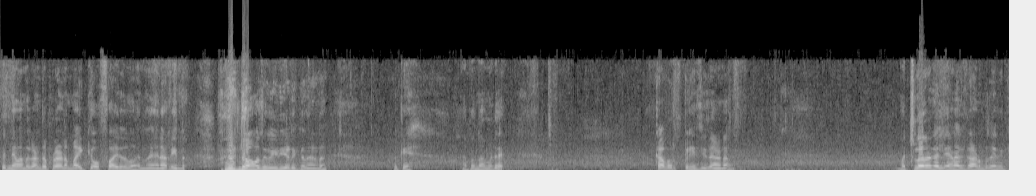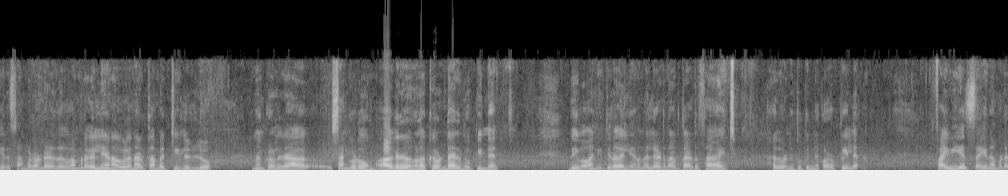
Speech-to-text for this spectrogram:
പിന്നെ വന്ന് കണ്ടപ്പോഴാണ് മൈക്ക് ഓഫ് ആയിരുന്നു എന്ന് ഞാൻ അറിയുന്നത്. രണ്ടാമത് വീഡിയോ എടുക്കുന്നതാണ്. ഓക്കെ അപ്പോൾ നമ്മുടെ കവർ പേജ് ഇതാണ്. മറ്റുള്ളവരുടെ കല്യാണമൊക്കെ കാണുമ്പോൾ എനിക്കൊരു സങ്കടം ഉണ്ടായിരുന്നു. നമ്മുടെ കല്യാണം അതുപോലെ നടത്താൻ പറ്റിയില്ലല്ലോ എന്നൊക്കെയുള്ളൊരു സങ്കടവും ആഗ്രഹങ്ങളൊക്കെ ഉണ്ടായിരുന്നു. പിന്നെ ദൈവം അനിയത്തിയുടെ കല്യാണം നല്ലതായിട്ട് നടത്താനായിട്ട് സഹായിച്ചു. അതുകൊണ്ട് ഇപ്പോൾ പിന്നെ കുഴപ്പമില്ല. ഫൈവ് ഇയേഴ്സായി നമ്മുടെ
